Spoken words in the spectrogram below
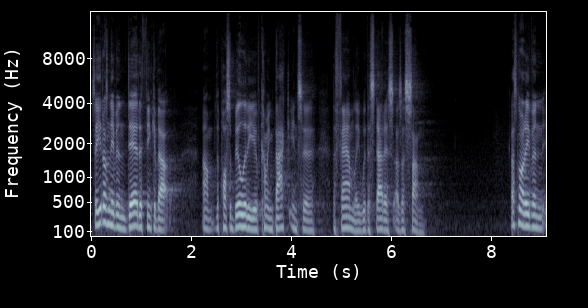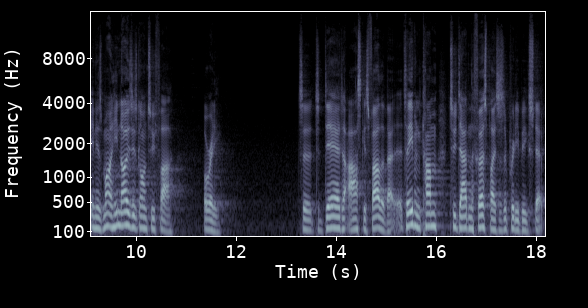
So he doesn't even dare to think about um, the possibility of coming back into the family with a status as a son. That's not even in his mind. He knows he's gone too far already. To, to dare to ask his father that, to even come to dad in the first place is a pretty big step.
